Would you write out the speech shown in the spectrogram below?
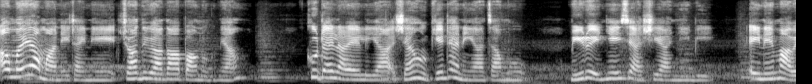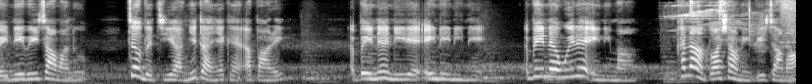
အောင်မဲရွာမှာနေထိုင်နေရွာသူရွာသားပေါင်းတို့ခင်ဗျခုတိုက်လာတဲ့လီကအရန်ကိုပြင်းထန်နေရကြောင်းမို့မီးတွေညှိဆရာရှိရညင်းပြီးအိမ်ထဲမှာပဲနေပြီးကြပါလို့ကျောက်တကြီးကမြစ်တာရက်ခံအပ်ပါတယ်အပင်နဲ့နီးတဲ့အိမ်လေးနေနဲ့အပင်နဲ့ဝေးတဲ့အိမ်ဒီမှာခဏသွားရှောင်နေပြီးကြပါ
